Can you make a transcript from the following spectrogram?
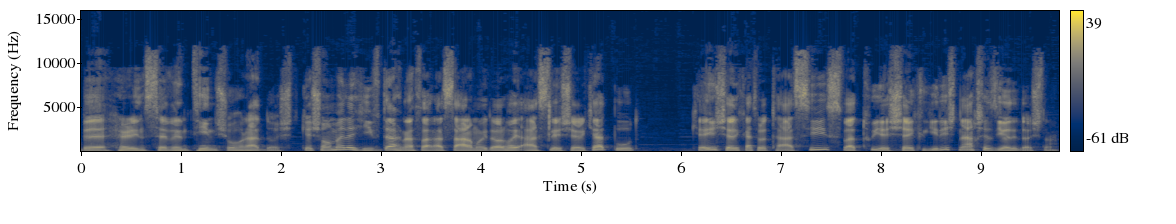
به هرین 17 شهرت داشت که شامل 17 نفر از سرمایدارهای اصلی شرکت بود که این شرکت رو تأسیس و توی شکلگیریش نقش زیادی داشتن.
